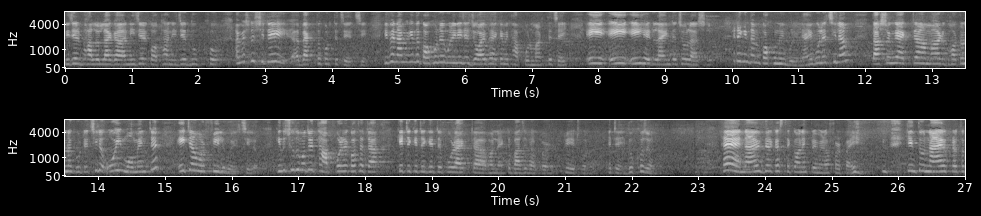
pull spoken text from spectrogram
নিজের ভালো লাগা, নিজের কথা, নিজের দুঃখ, আমি আসলে সেটাই ব্যক্ত করতে চেয়েছি। ইভেন আমি কিন্তু কখনোই বলিনি যে জয় ভাইকে আমি থাপ্পড় মারতে চাই। এই এই এই হেডলাইনটা চলে আসলো। এটা কিন্তু আমি কখনোই বলিনি। আমি বলেছিলাম, তার সঙ্গে একটা আমার ঘটনা ঘটেছিল, ওই মোমেন্টে এইটা আমার ফিল হয়েছিল। কিন্তু শুধুমাত্র এই থাপ্পড়ের কথাটা কেটে কেটে কেটে পুরো একটা মানে একটা বাজে ব্যাপার ক্রিয়েট হলো। এটাই, দুঃখজনক। হ্যাঁ নায়কদের কাছ থেকে অনেক প্রেমের অফার পাই। কিন্তু নায়করা তো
